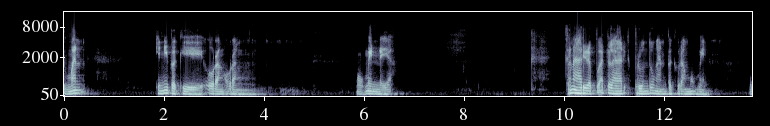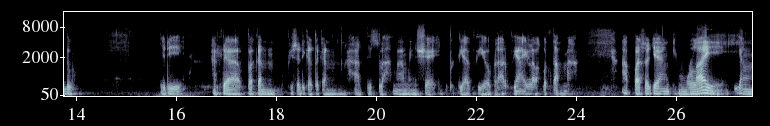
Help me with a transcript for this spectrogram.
Cuman ini bagi orang-orang mukmin ya. Karena hari Rabu adalah hari keberuntungan bagi orang mukmin. Itu. Jadi ada bahkan bisa dikatakan hadis lah mamin syai'in budi apa saja yang dimulai yang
